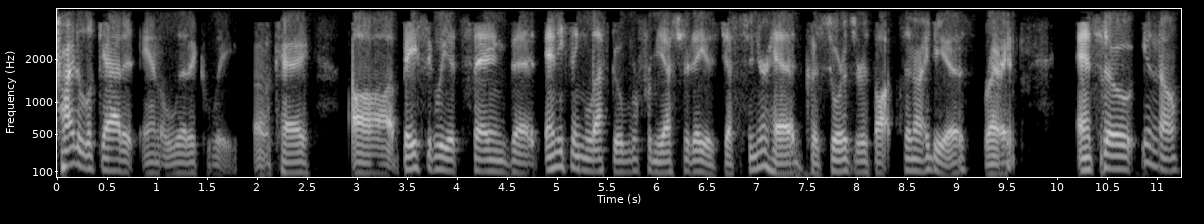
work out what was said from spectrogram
try to look at it analytically, okay? Uh, basically, it's saying that anything left over from yesterday is just in your head because swords are thoughts and ideas, right? And so, you know,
